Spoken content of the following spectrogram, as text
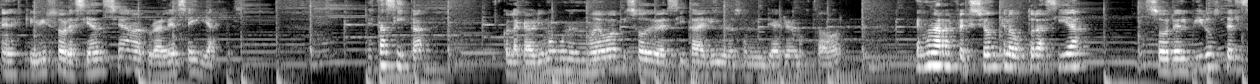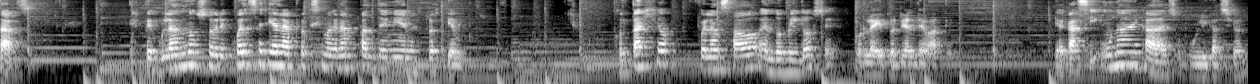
en escribir sobre ciencia, naturaleza y viajes. Esta cita, con la que abrimos un nuevo episodio de cita de libros en el diario El Mostrador, es una reflexión que el autor hacía sobre el virus del SARS, especulando sobre cuál sería la próxima gran pandemia de nuestros tiempos. Contagio fue lanzado en 2012 por la editorial Debate y a casi una década de su publicación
